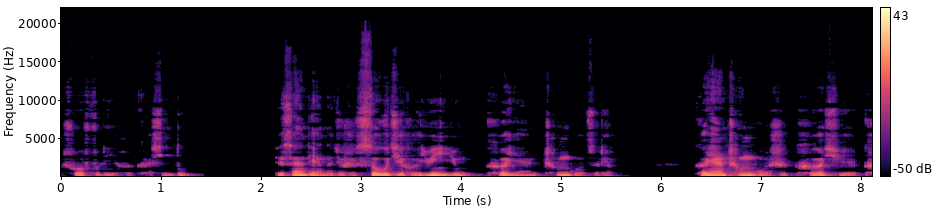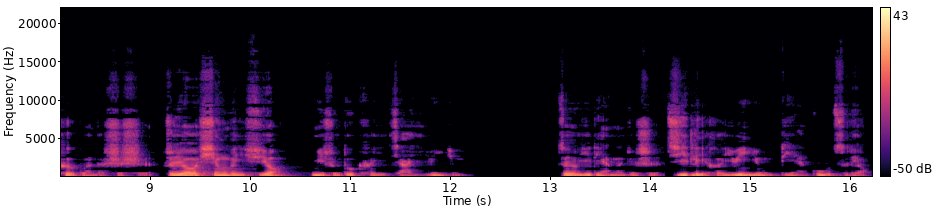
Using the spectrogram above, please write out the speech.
说服力和可信度。第三点呢，就是搜集和运用科研成果资料。科研成果是科学客观的事实，只要行文需要，秘书都可以加以运用。再有一点呢，就是积累和运用典故资料。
